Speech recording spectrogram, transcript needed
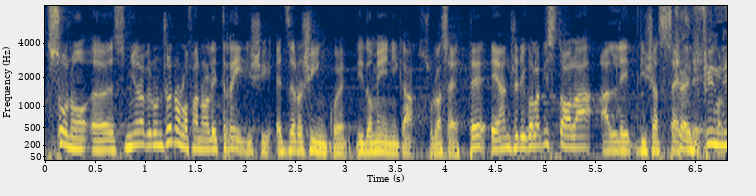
Sono eh, Signora per un giorno lo fanno alle 13.05 di domenica sulla 7 e Angeli con la pistola alle 17. Cioè il, film di,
